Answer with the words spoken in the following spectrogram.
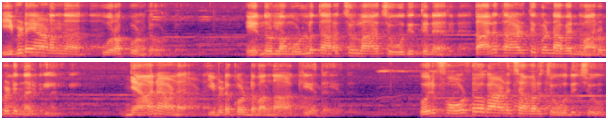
ഇവിടെയാണെന്ന് ഉറപ്പുണ്ടോ? എന്നുള്ള മുള്ളു തറച്ചുള്ള ആ ചോദ്യത്തിന് തല താഴ്ത്തിക്കൊണ്ട് അവൻ മറുപടി നൽകി. ഞാനാണ് ഇവിടെ കൊണ്ടുവന്ന് ആക്കിയത് ഒരു ഫോട്ടോ കാണിച്ച് അവർ ചോദിച്ചു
